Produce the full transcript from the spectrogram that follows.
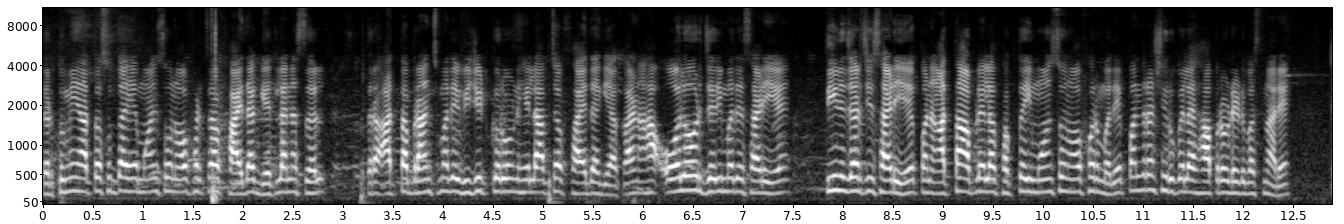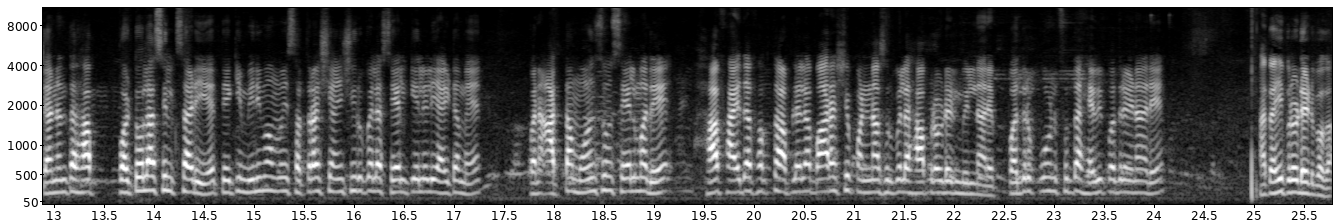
तर तुम्ही आता सुद्धा हे मान्सून ऑफरचा फायदा घेतला नसेल तर आत्ता ब्रांचमध्ये व्हिजिट करून हे लाभचा फायदा घ्या. कारण हा ऑल ओव्हर जरीमध्ये साडी आहे तीन हजारची साडी आहे पण आता आपल्याला फक्त ही मान्सून ऑफरमध्ये पंधराशे रुपयाला हा प्रोडक्ट बसणार आहे. त्यानंतर हा पटोला सिल्क साडी आहे ते की मिनिमम सतराशे ऐंशी रुपयाला सेल केलेली आयटम आहे. पण आत्ता मान्सून सेलमध्ये हा फायदा फक्त आपल्याला बाराशे पन्नास रुपयाला हा प्रोडक्ट मिळणार आहे. पदर पूर्ण सुद्धा हेवी पदर येणार आहे. आता ही प्रोडक्ट बघा.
